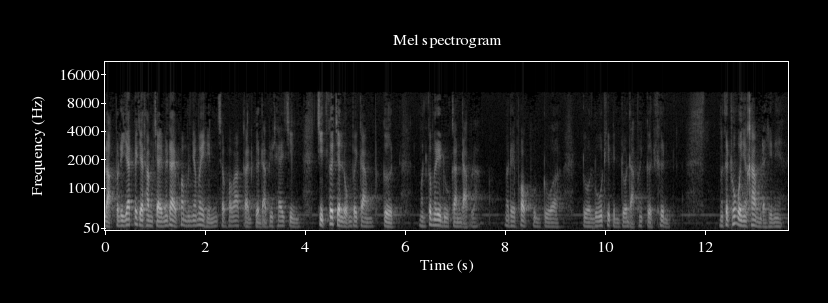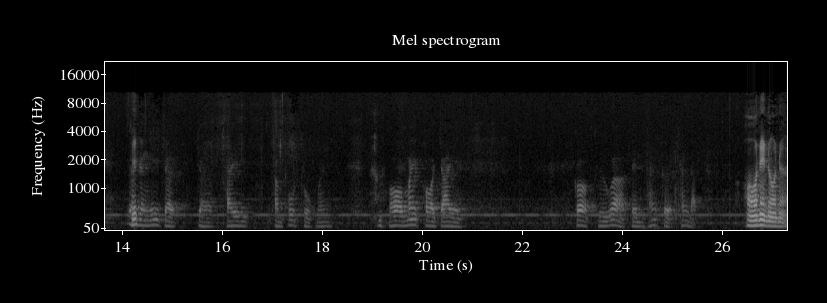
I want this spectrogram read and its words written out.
หลักปริยัติก็จะทำใจไม่ได้ เพราะมันยังไม่เห็นสภาวะการเกิดดับที่แท้จริง จิตก็จะหลงไปการเกิด มันก็ไม่ได้ดูการดับแล้ว ไม่ได้พอกพูนตัวตัวรู้ที่เป็นตัวดับให้เกิดขึ้น มันก็ทุกวันยังข้ามแต่ทีนี้อย่างนี้จะจะใช้คำพูดถูกไหมพอไม่พอใจ ก็คือว่าเป็นทั้งเกิดทั้งดับอ๋อแน่นอนอะ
